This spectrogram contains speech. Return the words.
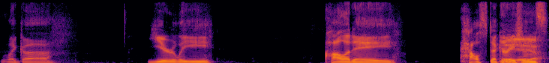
like uh, yearly holiday house decorations.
